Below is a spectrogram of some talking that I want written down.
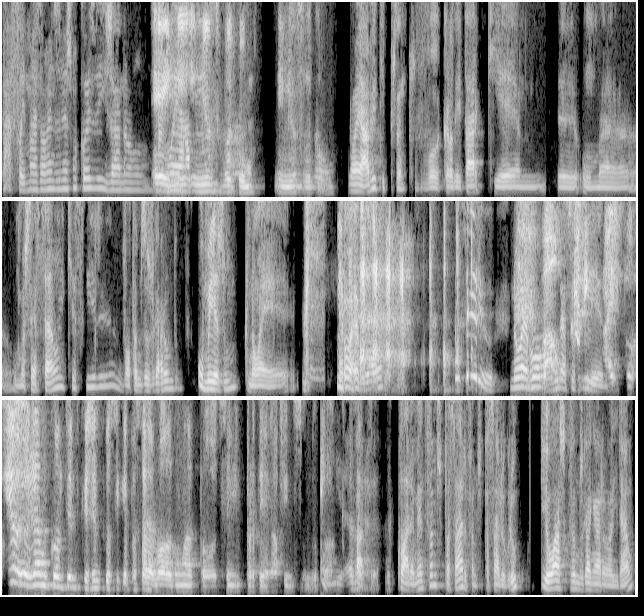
Pá, foi mais ou menos a mesma coisa e já não. É, não é imenso vacuum. Imenso vacuum. Não, é hábito e, portanto, vou acreditar que é uh, uma, uma exceção e que a seguir voltamos a jogar o, o mesmo, que não é, não é bom. A sério, não é bom, mas é suficiente. Eu, eu, já me contento que a gente consiga passar a bola de um lado para o outro sem perder ao fim do segundo toque. Agora, claramente vamos passar, vamos passar o grupo. Eu acho que vamos ganhar ao Irão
